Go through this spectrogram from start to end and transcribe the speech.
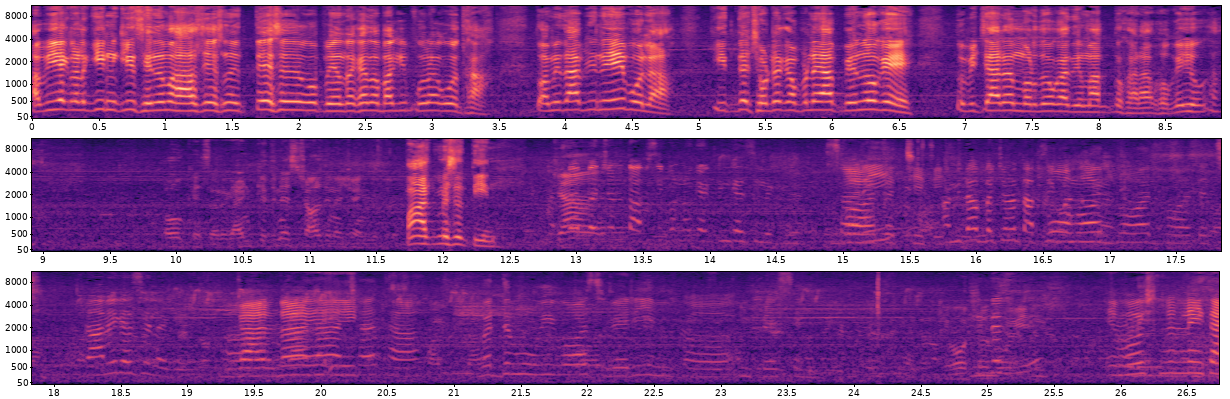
अभी एक लड़की निकली सिनेमा हाल से उसने इतने से वो पहन रखा था बाकी पूरा वो था। तो अमिताभ जी ने यही बोला कि इतने छोटे कपड़े आप पहनोगे तो बेचारे मर्दों का दिमाग तो खराब हो गई होगा। ओके सर एंड कितने स्टार देना चाहेंगे पाँच में से तीन। अमिताभ बच्चन और तापसी पन्नू की एक्टिंग कैसी लगी? बहुत अच्छी थी। अमिताभ बच्चन और तापसी बहुत बहुत बहुत अच्छी। गाने कैसे लगे? गाना अच्छा था। But the movie was very impressive emotional नहीं था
